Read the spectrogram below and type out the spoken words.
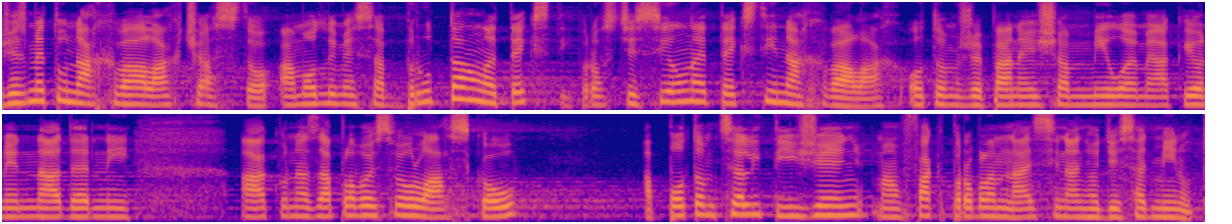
Že sme tu na chválach často a modlíme sa brutálne texty, proste silné texty na chválach o tom, že Pane Ježa milujeme, aký on je nádherný a ako nás zaplavuje svojou láskou. A potom celý týždeň mám fakt problém nájsť si na ňo 10 minút.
